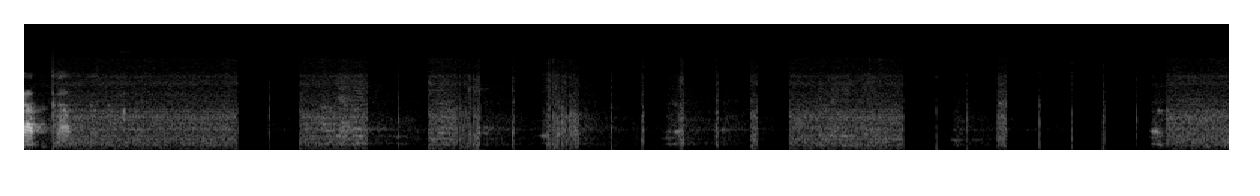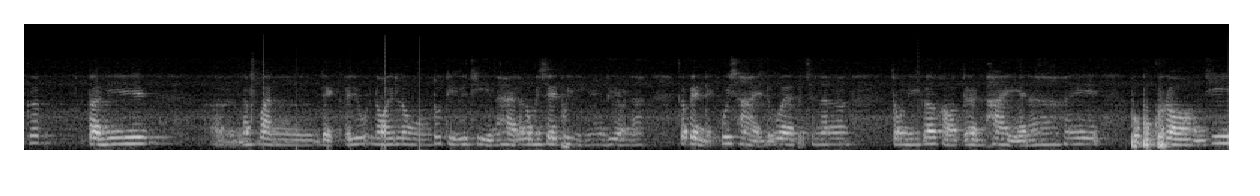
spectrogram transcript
ครับ ก็ตอนนี้นับวันเด็กอายุน้อยลงทุกทีวิธีนะคะแล้วก็ไม่ใช่ผู้หญิงอย่างเดียวนะก็เป็นเด็กผู้ชายด้วย เพราะฉะนั้นตรงนี้ก็ขอเตือนภัยนะคะให้ผู้ปกครองที่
